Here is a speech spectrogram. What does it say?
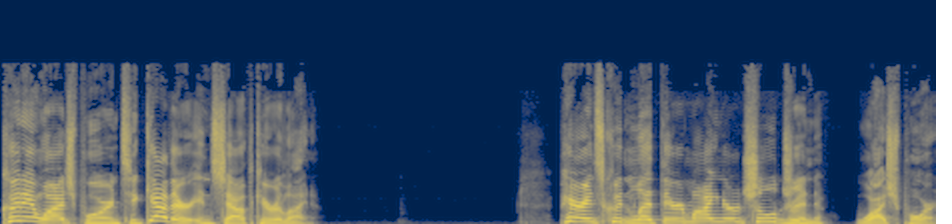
couldn't watch porn together in South Carolina. Parents couldn't let their minor children watch porn.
